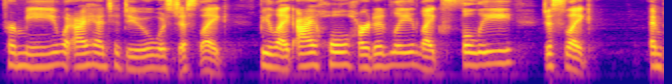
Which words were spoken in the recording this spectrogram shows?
for me what I had to do was just like be like I wholeheartedly like fully just like am,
